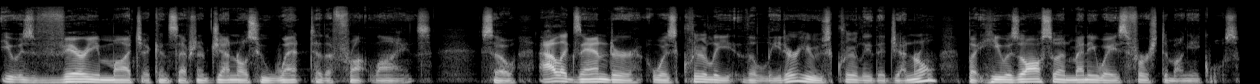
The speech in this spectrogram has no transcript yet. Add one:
it was very much a conception of generals who went to the front lines. So Alexander was clearly the leader, he was clearly the general, but he was also in many ways first among equals.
